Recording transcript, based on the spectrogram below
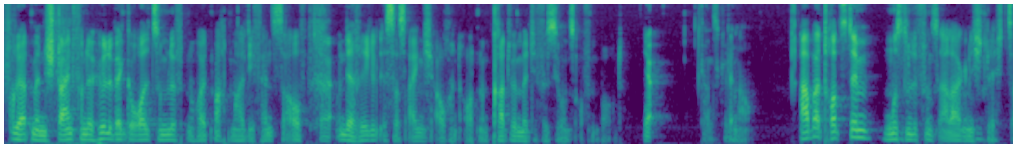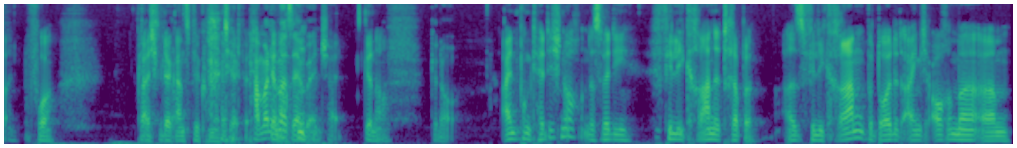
Früher hat man einen Stein von der Höhle weggerollt zum Lüften, heute macht man halt die Fenster auf. Und in der Regel ist das eigentlich auch in Ordnung, gerade wenn man diffusionsoffen baut. Ja, ganz genau. Genau. Aber trotzdem muss eine Lüftungsanlage nicht schlecht sein, bevor gleich wieder ganz viel kommentiert wird. Kann man genau. immer selber entscheiden. Genau. Genau. Einen Punkt hätte ich noch und das wäre die filigrane Treppe. Also filigran bedeutet eigentlich auch immer, ähm,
